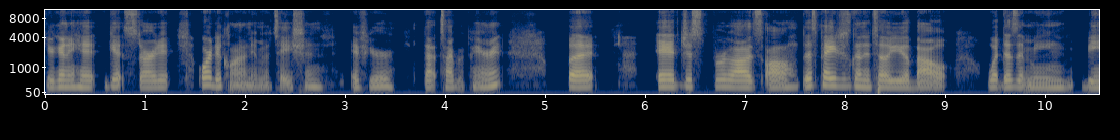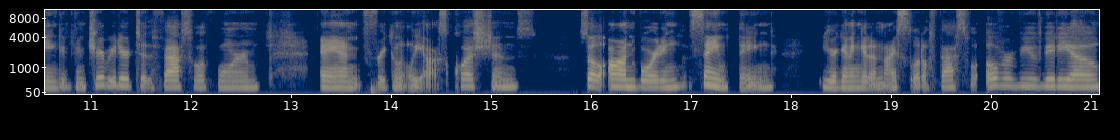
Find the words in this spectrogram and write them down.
You're going to hit get started or decline invitation if you're that type of parent but it just provides all this page is going to tell you about what does it mean being a contributor to the FAFSA form and frequently asked questions. So onboarding, same thing. You're going to get a nice little FAFSA overview video.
